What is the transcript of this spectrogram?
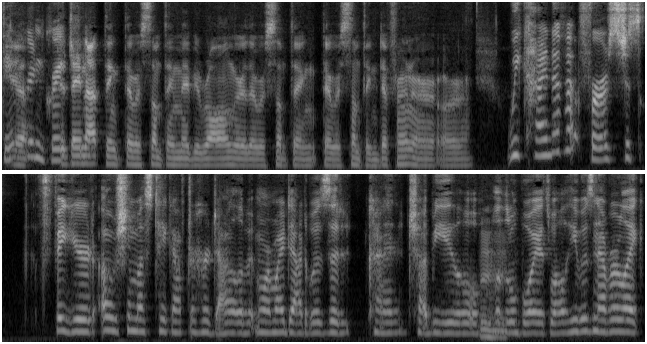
they yeah. were in great Did they shape. not think there was something maybe wrong, or there was something, there was something different, or, or we kind of at first just figured, oh, she must take after her dad a little bit more. My dad was a kind of chubby little Mhm. little boy as well. He was never like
